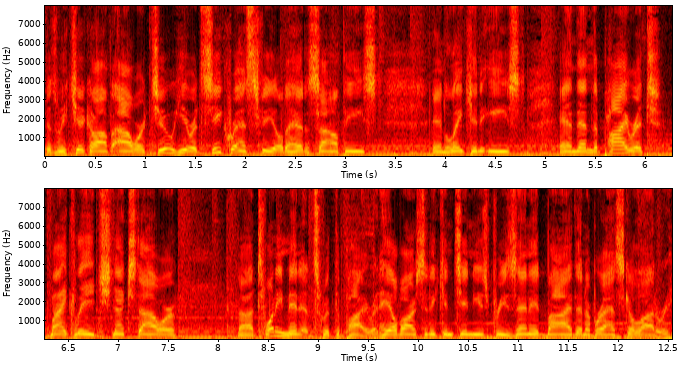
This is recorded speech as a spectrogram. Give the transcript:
as we kick off hour two here at Seacrest Field ahead of Southeast and Lincoln East. And then the Pirate, Mike Leach, next hour. Uh, 20 minutes with the Pirate. Hail Varsity continues, presented by the Nebraska Lottery.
